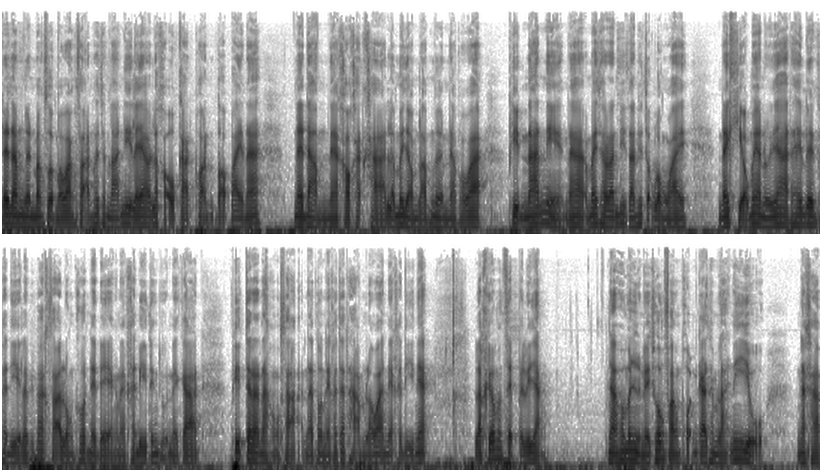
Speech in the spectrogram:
ได้นำเงินบางส่วนมาวางสารเพื่อชำระหนี้แล้ว แล้วขอโอกาสผ่อนต่อไปนะในดำนะเขาขัดขานและไม่ยอมรับเงินนะเพราะว่าผิดนั้นนี่นะฮะไม่ชำระหนี้ตามที่ตกลงไว้ ในเขียวไม่อนุญาตให้เลื่อนคดีและพิพากษาลงโทษในแดงนะคดีจึงอยู่ในการพิจารณาของศาลนะตรงนี้เขาจะถามแล้วว่าเนี่ยคดีเนี่ยเราคิดว่ามันเสร็จไปหรือยังนะเพราะมันอยู่ในช่วงฟังผลการชำระหนี้อยู่นะครับ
